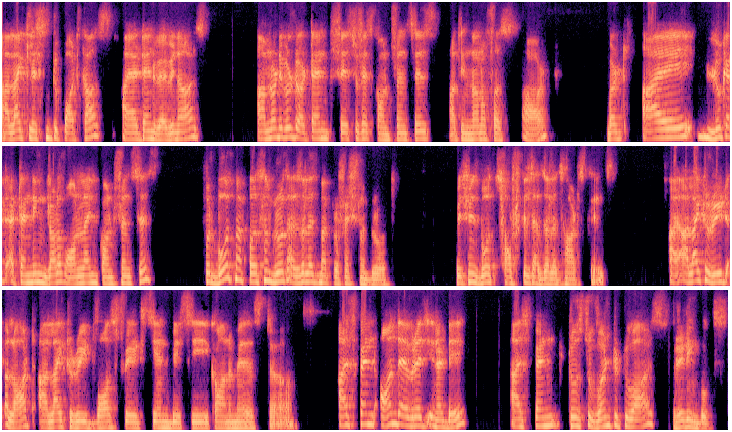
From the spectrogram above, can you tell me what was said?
I like listening to podcasts. I attend webinars. I'm not able to attend face-to-face conferences. I think none of us are. But I look at attending a lot of online conferences for both my personal growth as well as my professional growth, which means both soft skills as well as hard skills. I, I like to read a lot. I like to read Wall Street, CNBC, Economist, uh, I spend on the average in a day, I spend close to one to two hours reading books.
